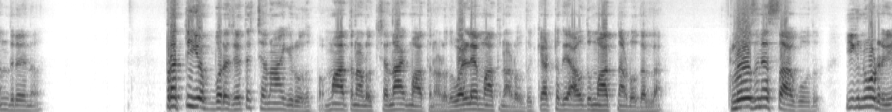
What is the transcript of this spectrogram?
ಅಂದ್ರೇನು? ಪ್ರತಿಯೊಬ್ಬರ ಜೊತೆ ಚೆನ್ನಾಗಿರೋದಪ್ಪ, ಮಾತನಾಡೋದು, ಚೆನ್ನಾಗಿ ಮಾತನಾಡೋದು, ಒಳ್ಳೆ ಮಾತನಾಡೋದು, ಕೆಟ್ಟದ್ದು ಯಾವುದು ಮಾತನಾಡೋದಲ್ಲ. ಕ್ಲೋಸ್ನೆಸ್ ಆಗೋದು ಈಗ ನೋಡ್ರಿ,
